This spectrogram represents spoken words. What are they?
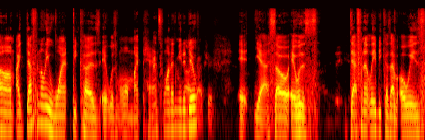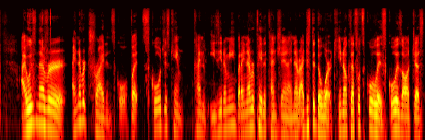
Um, I definitely went because it was what my parents wanted me to Ah, do. Gotcha. it yeah so it was definitely because i've always i was never i never tried in school but school just came kind of easy to me but i never paid attention i never i just did the work you know because that's what school is school is all just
